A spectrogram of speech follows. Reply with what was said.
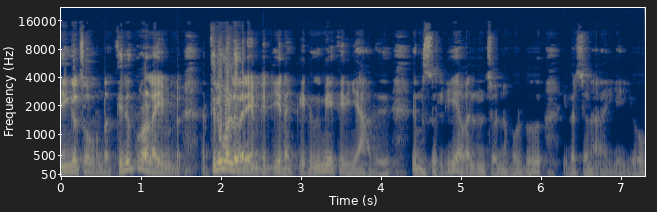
நீங்கள் சொல்கின்ற திருக்குறளையும் திருவள்ளுவரையும் பற்றி எனக்கு எதுவுமே தெரியாது என்று சொல்லி அவன் சொன்ன பொழுது இவர் சொன்னார் ஐயையோ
